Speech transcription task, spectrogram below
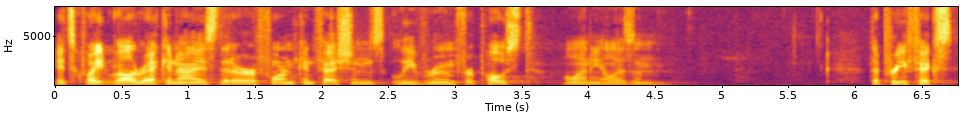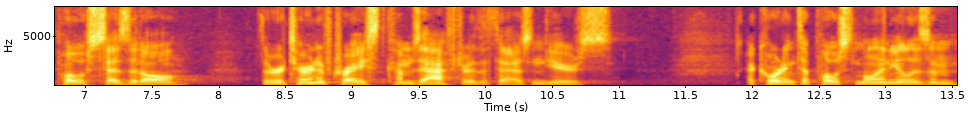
It's quite well recognized that our Reformed confessions leave room for postmillennialism. The prefix post says it all. The return of Christ comes after the thousand years. According to postmillennialism,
